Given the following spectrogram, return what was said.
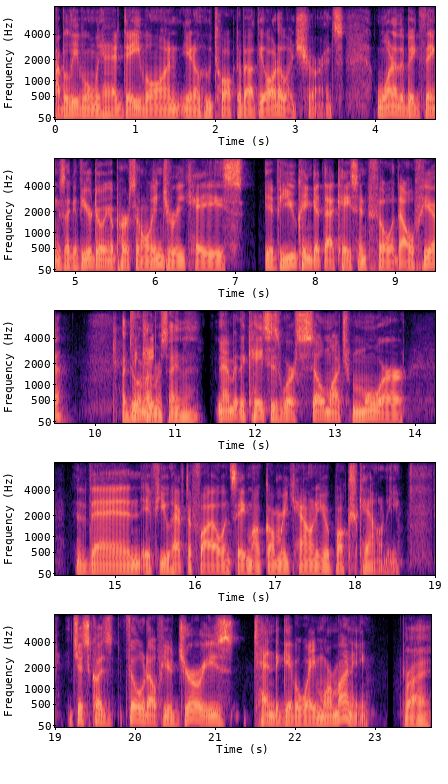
I believe when we had Dave on, you know, who talked about the auto insurance, one of the big things, like if you're doing a personal injury case, if you can get that case in Philadelphia, I do remember saying that. remember the case is worth so much more than if you have to file in say Montgomery County or Bucks County. Just because Philadelphia juries tend to give away more money. Right.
